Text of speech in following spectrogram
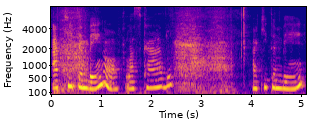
Aqui também, ó, lascado. Aqui também.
